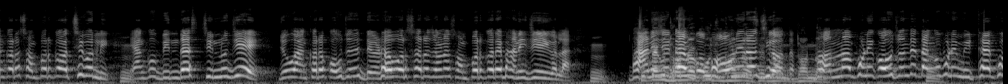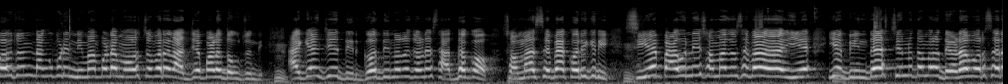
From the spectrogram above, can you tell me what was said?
ଆଙ୍କର ସମ୍ପର୍କ ଅଛି ବୋଲି ୟାଙ୍କୁ ବିନ୍ଦାସ ଚିହ୍ନୁ ଯିଏ ଯୋଉ ଭାଣିଜିଟା ଭଉଣୀର ଝିଅ ଧନ, ପୁଣି କହୁଛନ୍ତି ତାଙ୍କୁ ପୁଣି ମିଠା ଖୁଆଉଛନ୍ତି ତାଙ୍କୁ ପୁଣି ନିମାପଡ଼ା ମହୋତ୍ସବରେ ରାଜ୍ୟପାଳ ଦଉଛନ୍ତି। ଆଜ୍ଞା ଯିଏ ଦୀର୍ଘ ଦିନର ଜଣେ ସାଧକ ସମାଜ ସେବା କରିକିରି ସିଏ ପାଉନି ସମାଜ ସେବା ଇଏ ଇଏ ବିନ୍ଦାସ ଚିହ୍ନୁ ତମର ଦେଢ ବର୍ଷର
